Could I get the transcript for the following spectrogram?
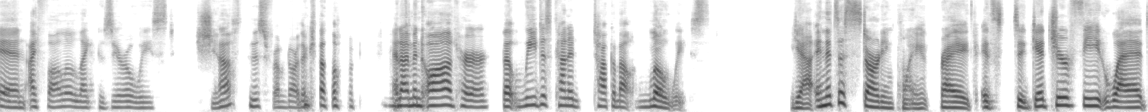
And I follow like the zero waste chef who's from Northern California. And I'm in awe of her, but we just kind of talk about low waste. Yeah. And it's a starting point, right? It's to get your feet wet.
